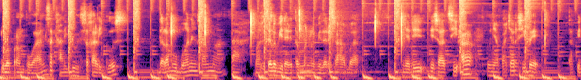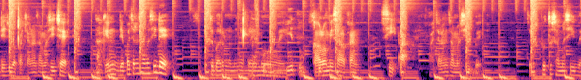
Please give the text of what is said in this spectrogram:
dua perempuan Sekaligus. sekaligus dalam hubungan yang sama. Nah, maksudnya lebih dari teman lebih dari sahabat. Jadi di saat si A punya pacar si B tapi dia juga pacaran sama si C mungkin dia pacaran sama si D itu baru namanya playboy itu. kalau misalkan si A pacaran sama si B terus putus sama si B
